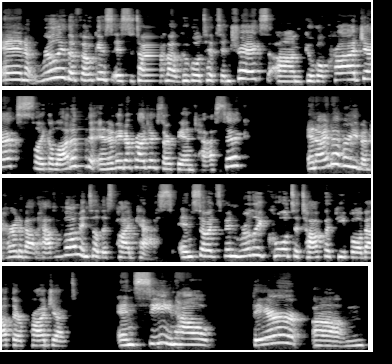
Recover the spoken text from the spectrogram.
And really the focus is to talk about Google tips and tricks, um, Google projects. Like a lot of the innovator projects are fantastic. And I never even heard about half of them until this podcast. And so it's been really cool to talk with people about their project and seeing how their um,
